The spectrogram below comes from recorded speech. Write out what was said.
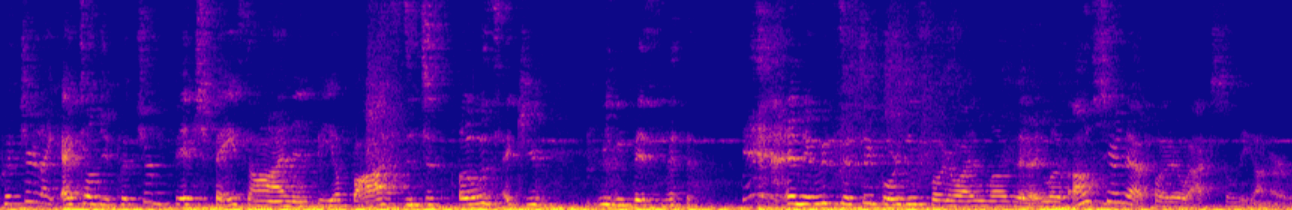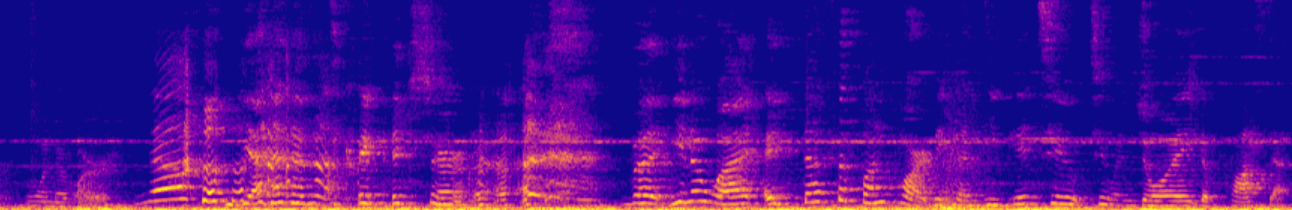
put your like I told you, put your bitch face on and be a boss and just pose like you mean business. And it was such a gorgeous photo. I love it. I love. I'll share that photo actually on our one of our. no. Yes, it's a great picture. but you know what? It, that's the fun part because you get to to enjoy the process,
